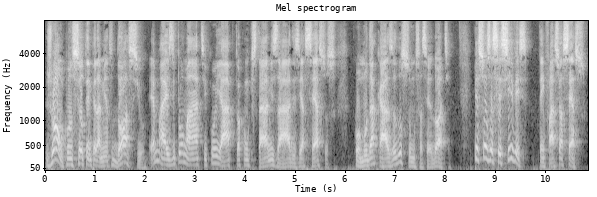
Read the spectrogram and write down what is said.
João, com seu temperamento dócil, é mais diplomático e apto a conquistar amizades e acessos, como o da casa do sumo sacerdote. Pessoas acessíveis têm fácil acesso.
